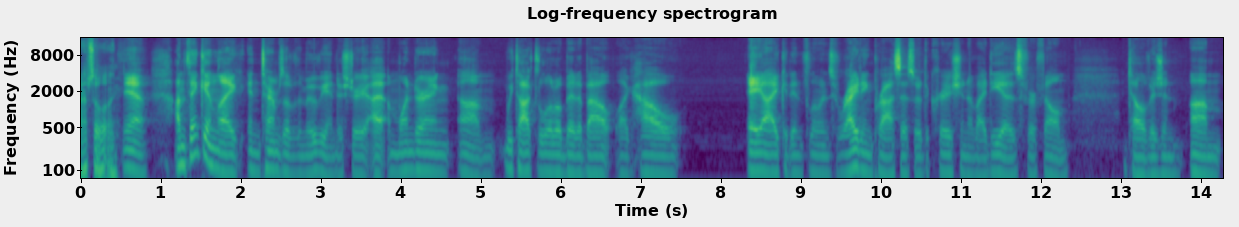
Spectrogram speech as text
absolutely. Yeah, I'm thinking like in terms of the movie industry. I, I'm wondering. Um, we talked a little bit about like how AI could influence writing process or the creation of ideas for film, and television. Um,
